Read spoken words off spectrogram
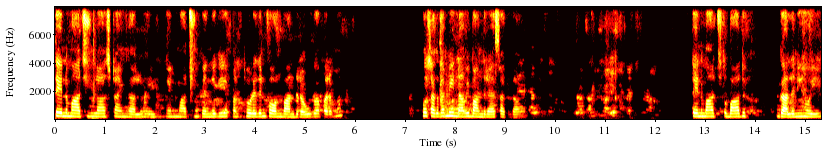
3 ਮਾਰਚ ਨੂੰ ਲਾਸਟ ਟਾਈਮ ਗੱਲ ਹੋਈ। 3 ਮਾਰਚ ਨੂੰ ਕਹਿੰਦੇ ਕਿ ਆਪਾਂ ਥੋੜੇ ਦਿਨ ਫੋਨ ਬੰਦ ਰਹੂਗਾ ਪਰ ਹੋ ਸਕਦਾ ਮਹੀਨਾ ਵੀ ਬੰਦ ਰਹਿ ਸਕਦਾ ਵਾ। 3 ਮਾਰਚ ਤੋਂ ਬਾਅਦ ਗੱਲ ਨਹੀਂ ਹੋਈ।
